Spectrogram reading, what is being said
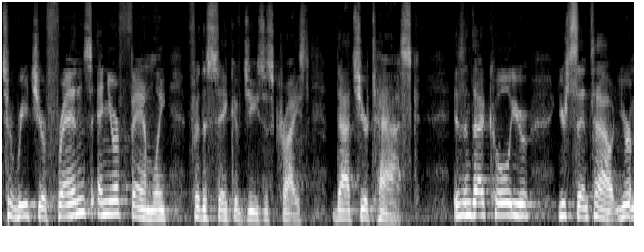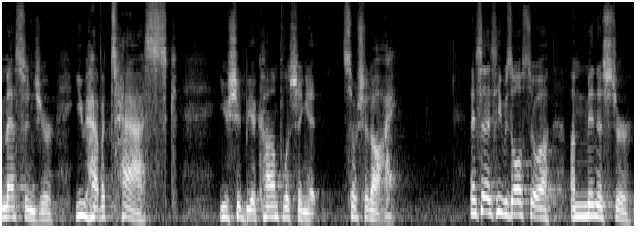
to reach your friends and your family for the sake of Jesus Christ. That's your task. Isn't that cool? You're, you're sent out. You're a messenger. You have a task. You should be accomplishing it. So should I. And it says he was also a, a minister.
